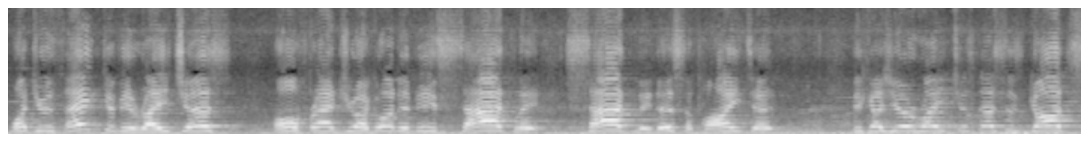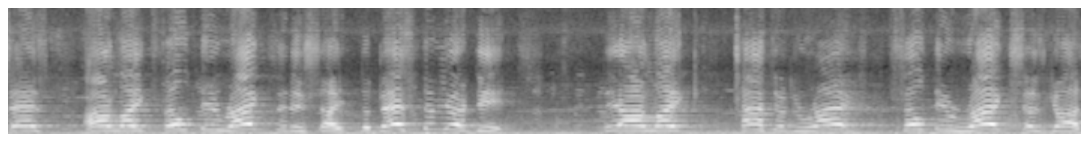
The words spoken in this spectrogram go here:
what you think to be righteous. Oh, friends, you are going to be sadly, sadly disappointed because your righteousness, as God says, are like filthy rags in His sight, the best of your deeds. They are like tattered rags, filthy rags, says God,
